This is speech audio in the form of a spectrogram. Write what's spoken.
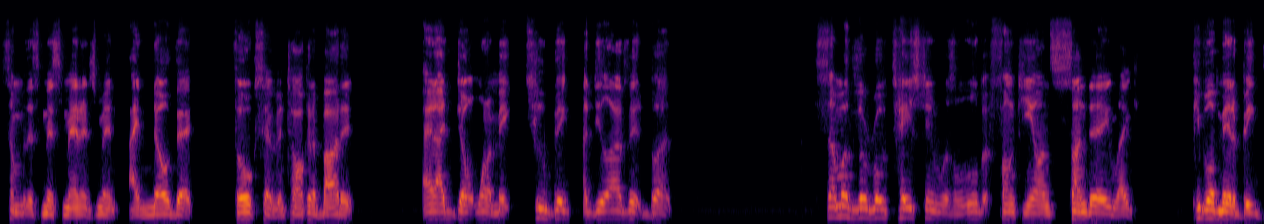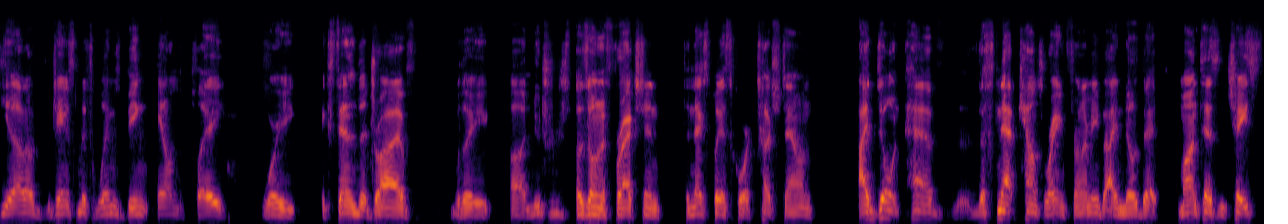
some of this mismanagement. I know that folks have been talking about it, and I don't want to make too big a deal out of it, but some of the rotation was a little bit funky on Sunday. Like people have made a big deal out of James Smith Williams being in on the play where he extended the drive with a uh, neutral zone infraction. The next play scored a touchdown. I don't have the snap counts right in front of me, but I know that Montez and Chase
